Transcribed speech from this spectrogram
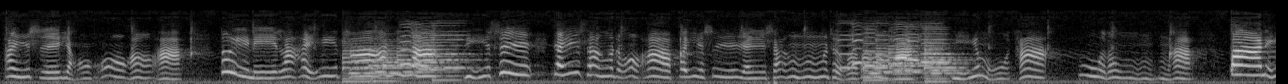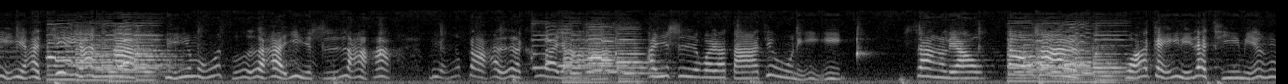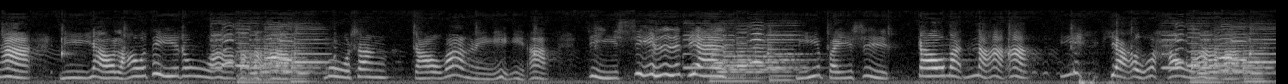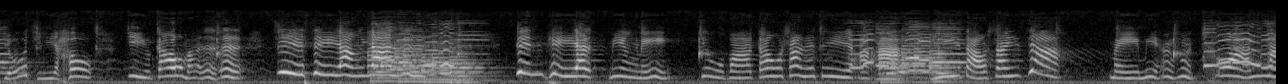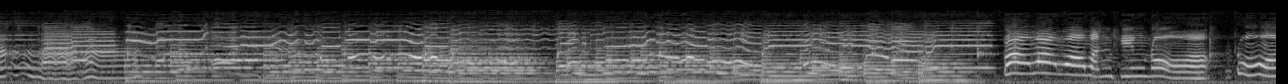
恩师有话对你来谈呐。你是人生者，非是人生者。你母她不懂啊，把你牵呐。你母死一时啊。零三客呀，恩师，我要搭救你上了高山，我给你的起名啊，你要牢记住啊，木生高望你啊，记心间，你本是高门呐，一条后啊，有几后聚高门，志向烟，今天命你。就把高山下，一到山下美名传呐。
